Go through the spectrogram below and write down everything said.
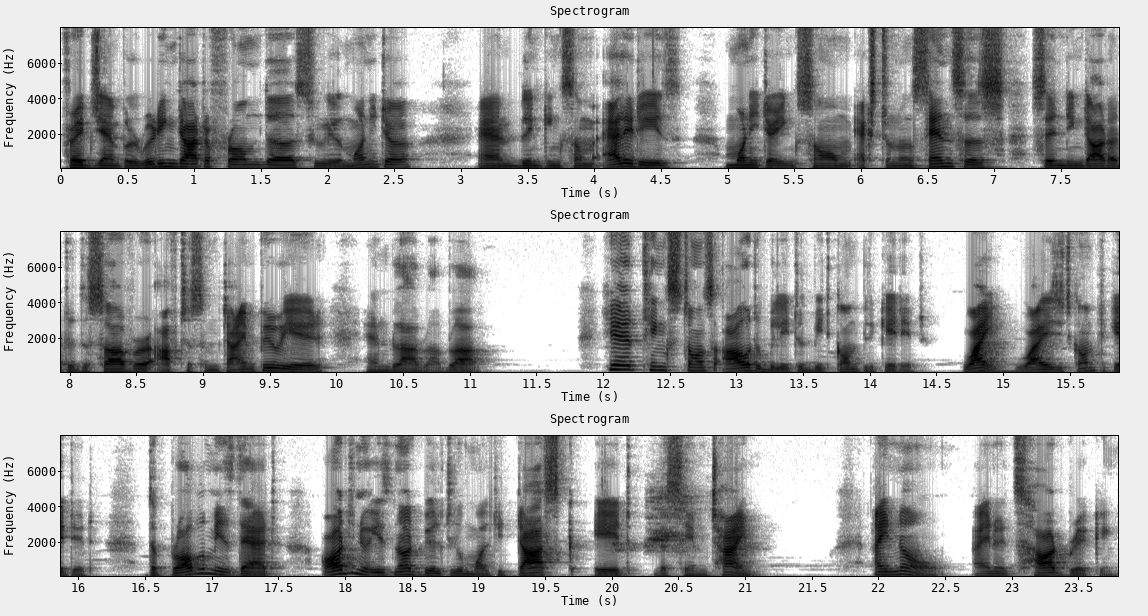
For example, reading data from the serial monitor and blinking some LEDs, monitoring some external sensors, sending data to the server after some time period, and blah blah blah. Here things turns out to be a little bit complicated. Why? Why is it complicated? The problem is that Arduino is not built to multitask at the same time. I know, I know it's heartbreaking.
